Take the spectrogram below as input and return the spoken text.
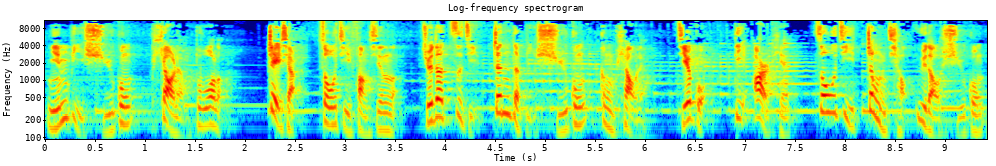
您比徐公漂亮多了。”这下邹忌放心了。觉得自己真的比徐公更漂亮，结果第二天，邹忌正巧遇到徐公，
